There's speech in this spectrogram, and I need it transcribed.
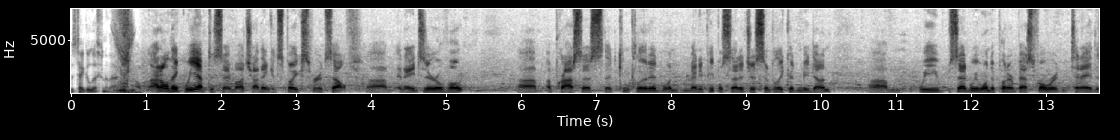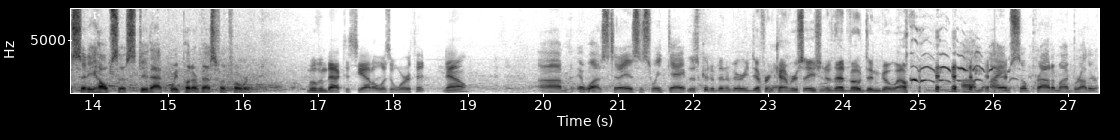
Let's take a listen to that. I don't think we have to say much. I think it speaks for itself. Uh, an 8 0 vote, uh, a process that concluded when many people said it just simply couldn't be done. Um, we said we wanted to put our best forward, and today the city helps us do that. We put our best foot forward. Moving back to Seattle, was it worth it now? It was. Today is a sweet day. This could have been a very different conversation if that vote didn't go well. Um, I am so proud of my brother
